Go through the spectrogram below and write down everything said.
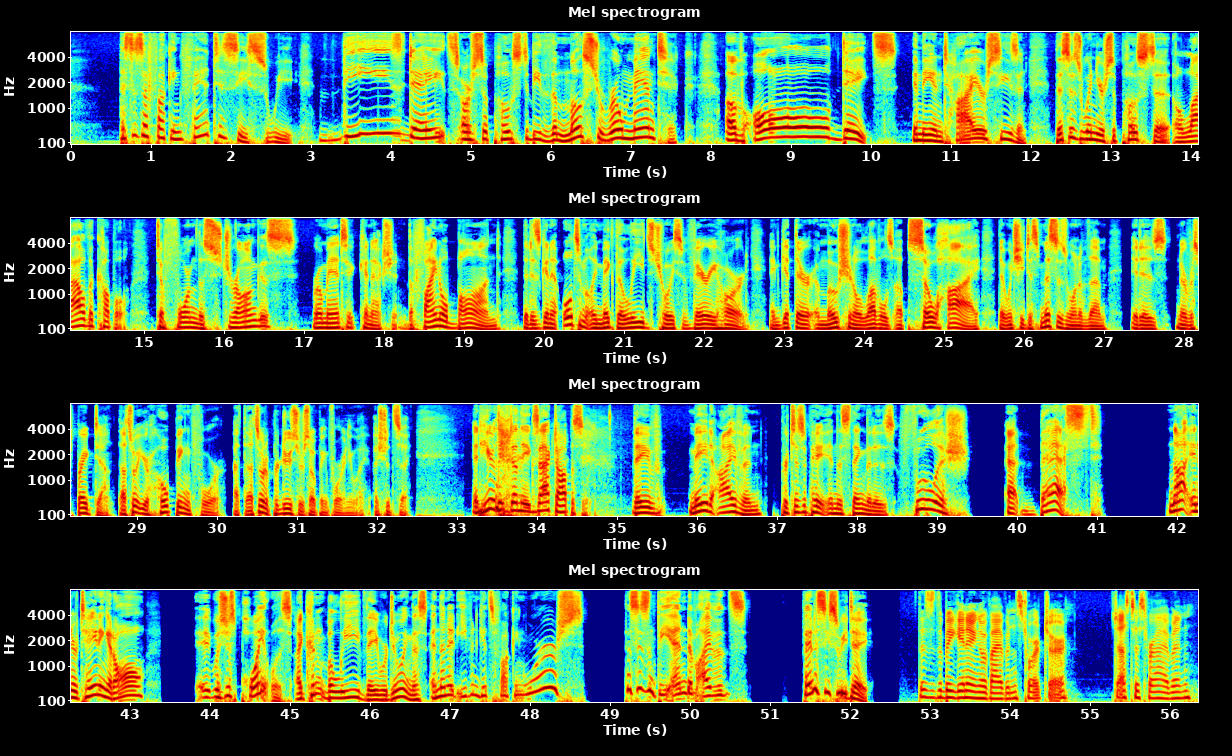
this is a fucking fantasy suite. These dates are supposed to be the most romantic of all dates in the entire season. This is when you're supposed to allow the couple to form the strongest romantic connection, the final bond that is going to ultimately make the lead's choice very hard and get their emotional levels up so high that when she dismisses one of them, it is nervous breakdown. That's what you're hoping for. That's what a producer's hoping for, anyway, I should say. And here they've done the exact opposite. They've made Ivan participate in this thing that is foolish at best, not entertaining at all. It was just pointless. I couldn't believe they were doing this. And then it even gets fucking worse. This isn't the end of Ivan's fantasy suite date. This is the beginning of Ivan's torture. Justice for Ivan.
